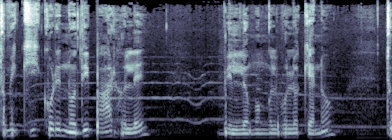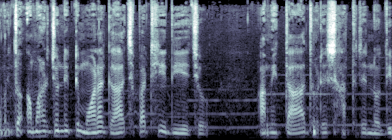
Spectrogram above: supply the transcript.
তুমি কি করে নদী পার হলে? বিল্লমঙ্গল বলল, কেন? তুমি তো আমার জন্য একটি মরা গাছ পাঠিয়ে দিয়েছ। আমি তা ধরে সাঁতরে নদী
